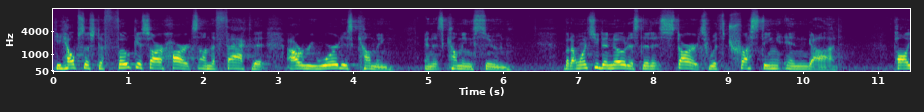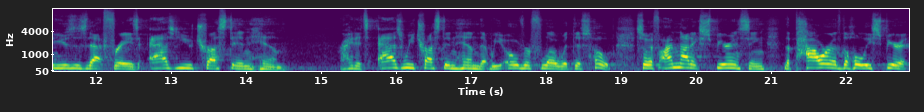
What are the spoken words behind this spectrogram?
He helps us to focus our hearts on the fact that our reward is coming and it's coming soon. But I want you to notice that it starts with trusting in God. Paul uses that phrase, as you trust in Him right? It's as we trust in Him that we overflow with this hope. So if I'm not experiencing the power of the Holy Spirit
